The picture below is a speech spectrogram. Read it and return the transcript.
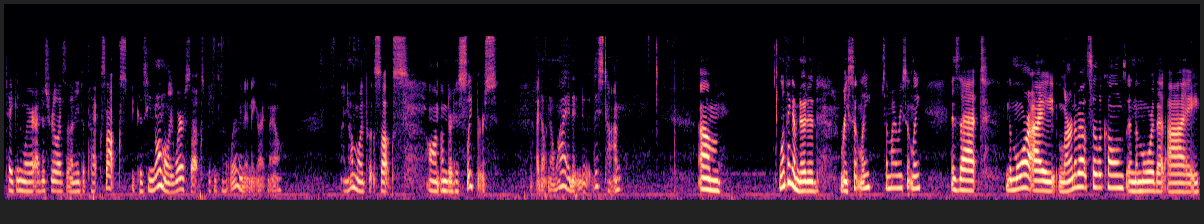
take and wear. I just realized that I need to pack socks, because he normally wears socks, but he's not wearing any right now. I normally put socks on under his sleepers. I don't know why I didn't do it this time. Um, one thing I've noted recently, semi-recently, is that the more I learn about silicones and the more that I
